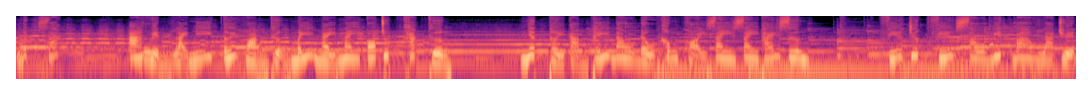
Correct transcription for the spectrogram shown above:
Bất giác, A huyền lại nghĩ tới hoàng thượng mấy ngày nay có chút khác thường. Nhất thời cảm thấy đau đầu không khỏi say say thái dương. Phía trước, phía sau biết bao là chuyện.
